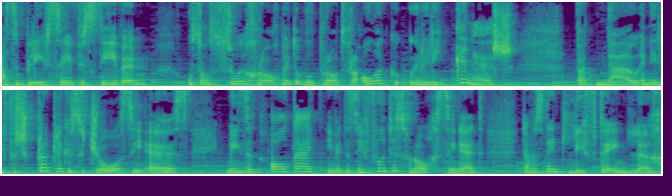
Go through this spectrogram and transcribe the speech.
asseblief sê vir Steven, ons sal so graag met hom wil praat veral ook oor hierdie kinders wat nou in hierdie verskriklike situasie is. Mense het altyd, jy weet as jy foto's van haar gesien het, dan was net liefde en lig.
